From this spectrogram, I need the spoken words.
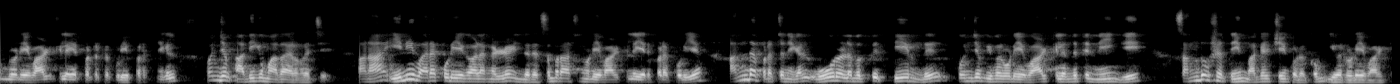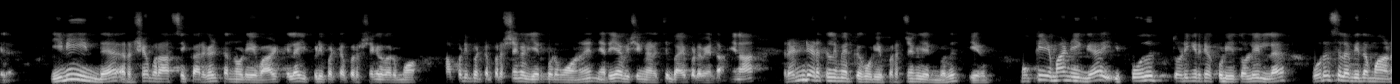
உங்களுடைய வாழ்க்கையில் ஏற்பட்டிருக்கக்கூடிய பிரச்சனைகள் கொஞ்சம் அதிகமாக தான் இருந்துச்சு. ஆனால் இனி வரக்கூடிய காலங்களில் இந்த ரிஷபராசனுடைய வாழ்க்கையில் ஏற்படக்கூடிய அந்த பிரச்சனைகள் ஓரளவுக்கு தீர்ந்து கொஞ்சம் இவருடைய வாழ்க்கையில இருந்துட்டு நீங்கி சந்தோஷத்தையும் மகிழ்ச்சியும் கொடுக்கும் இவருடைய வாழ்க்கையில். இனி இந்த ரிஷபராசிக்காரர்கள் தன்னுடைய வாழ்க்கையில இப்படிப்பட்ட பிரச்சனைகள் வருமோ அப்படிப்பட்ட பிரச்சனைகள் ஏற்படுமோன்னு நிறைய விஷயங்கள் நினைச்சு பயப்பட வேண்டாம். ஏன்னா ரெண்டு இடத்துலயுமே இருக்கக்கூடிய பிரச்சனைகள் என்பது தீரும். முக்கியமா நீங்க இப்போது தொடங்கி இருக்கக்கூடிய ஒரு சில விதமான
